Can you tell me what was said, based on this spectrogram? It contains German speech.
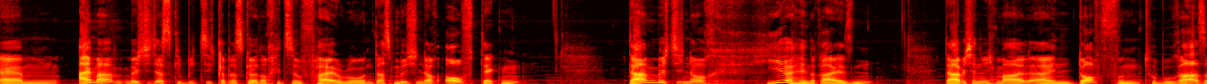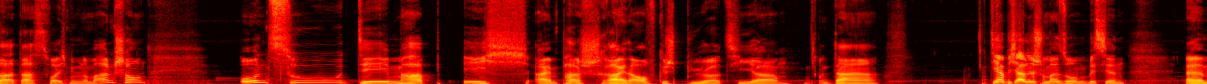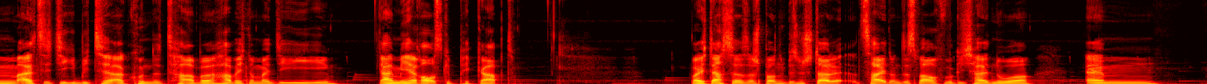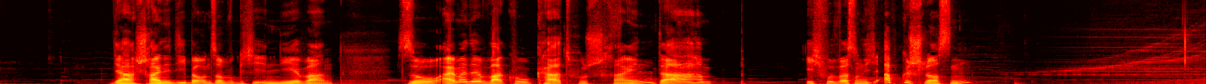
ähm, einmal möchte ich das Gebiet, ich glaube das gehört noch hier zu Fyron, das möchte ich noch aufdecken. Dann möchte ich noch hier hinreisen. Da habe ich nämlich mal ein Dorf von Toburasa, das wollte ich mir nochmal anschauen. Und zudem habe ich ein paar Schreine aufgespürt. Hier und da. Die habe ich alle schon mal so ein bisschen, ähm, als ich die Gebiete erkundet habe, habe ich nochmal die, ja, mir herausgepickt gehabt. Weil ich dachte, das spart ein bisschen Zeit und es war auch wirklich halt nur, ähm, ja, Schreine, die bei uns auch wirklich in Nähe waren. So, einmal der Wako Kato Schrein. Da habe ich wohl was noch nicht abgeschlossen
